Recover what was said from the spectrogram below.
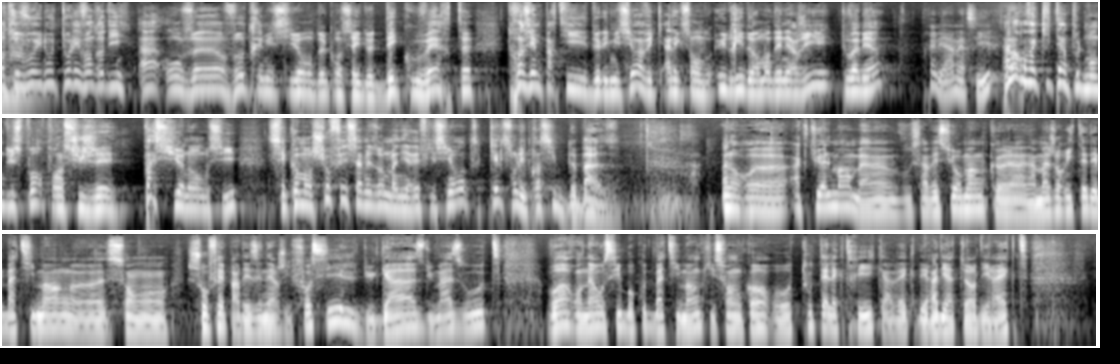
Entre vous et nous, tous les vendredis à 11h, votre émission de conseil de découverte. Troisième partie de l'émission avec Alexandre Udry de Romand d'énergie. Tout va bien? Très bien, merci. Alors, on va quitter un peu le monde du sport pour un sujet passionnant aussi. C'est comment chauffer sa maison de manière efficiente. Quels sont les principes de base? Alors euh, actuellement, ben, vous savez sûrement que la majorité des bâtiments euh, sont chauffés par des énergies fossiles, du gaz, du mazout, voire on a aussi beaucoup de bâtiments qui sont encore tout électrique avec des radiateurs directs.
